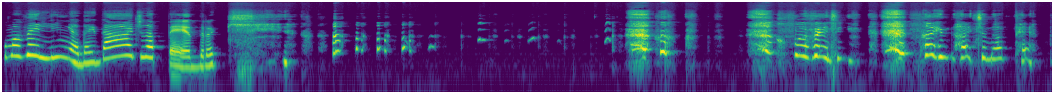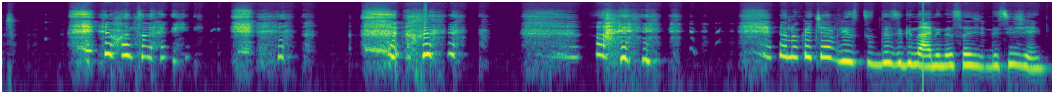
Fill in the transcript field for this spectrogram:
uma velhinha da idade da pedra que. uma velhinha da idade da pedra. Eu adorei. Eu nunca tinha visto designarem dessa, desse jeito.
